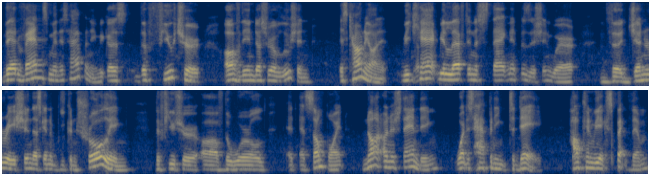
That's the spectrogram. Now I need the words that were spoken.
the advancement is happening because the future of the industrial revolution is counting on it. We yep. can't be left in a stagnant position where the generation that's going to be controlling the future of the world at, at some point not understanding what is happening today. How can we expect them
